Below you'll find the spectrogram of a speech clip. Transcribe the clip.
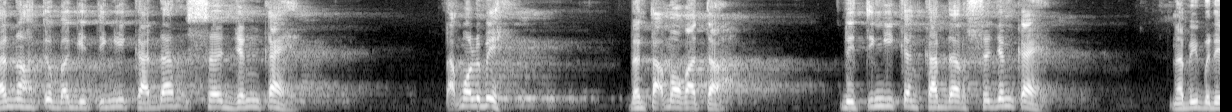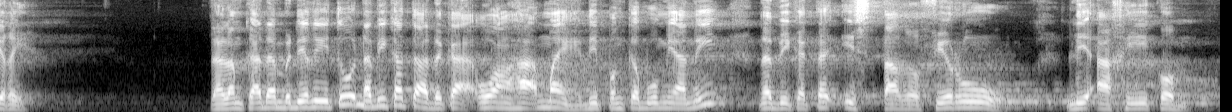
tanah tu bagi tinggi kadar sejengkai tak mau lebih. Dan tak mau rata. Ditinggikan kadar sejengkai. Nabi berdiri. Dalam keadaan berdiri itu, Nabi kata dekat orang hak mai di pengkebumian ni, Nabi kata, istaghfiru li akhikum.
